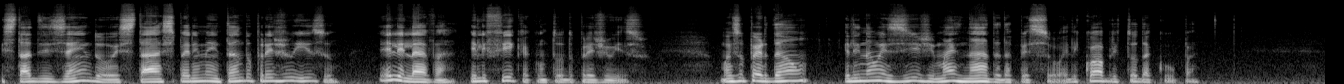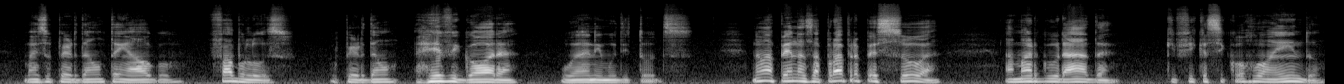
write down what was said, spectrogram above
está dizendo ou está experimentando prejuízo. Ele leva, ele fica com todo o prejuízo. Mas o perdão ele não exige mais nada da pessoa, ele cobre toda a culpa. Mas o perdão tem algo fabuloso. O perdão revigora o ânimo de todos. Não apenas a própria pessoa amargurada que fica se corroendo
